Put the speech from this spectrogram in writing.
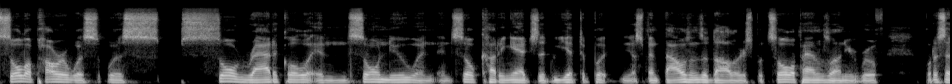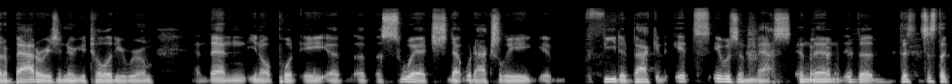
solar power was was so radical and so new and, and so cutting edge that we had to put you know spend thousands of dollars put solar panels on your roof put a set of batteries in your utility room and then you know put a a, a switch that would actually eh, feed it back. And it's it was a mess. And then the, the just the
